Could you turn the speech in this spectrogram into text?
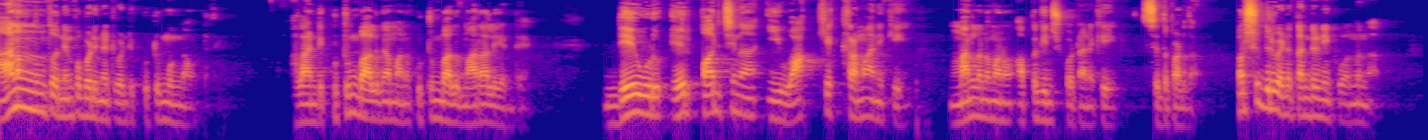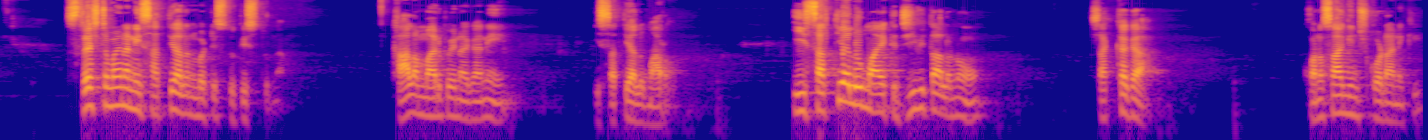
ఆనందంతో నింపబడినటువంటి కుటుంబంగా ఉంటుంది. అలాంటి కుటుంబాలుగా మన కుటుంబాలు మారాలి అంటే దేవుడు ఏర్పరిచిన ఈ వాక్య క్రమానికి మనలను మనం అప్పగించుకోవటానికి సిద్ధపడదాం. పరిశుద్ధుడైన తండ్రి నీకు వందనాలు. శ్రేష్టమైన నీ సత్యాలను బట్టి స్థుతిస్తున్నా కాలం మారిపోయినా కానీ ఈ సత్యాలు మారవు. ఈ సత్యాలు మా యొక్క జీవితాలను చక్కగా కొనసాగించుకోవడానికి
